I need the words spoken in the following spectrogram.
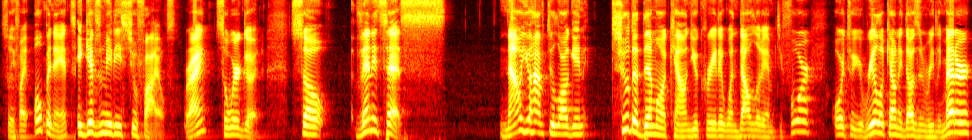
So if I open it, it gives me these two files, right? So we're good. So then it says, now you have to log in to the demo account you created when downloading MT4 or to your real account. It doesn't really matter.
